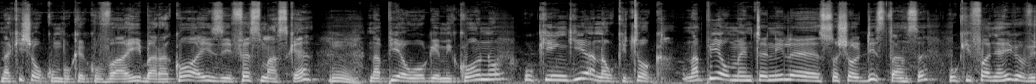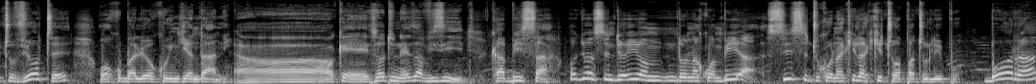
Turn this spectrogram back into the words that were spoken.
na kisha ukumbuke kuvaa hii barakoa hizi face mask eh? mm. na pia uoge mikono ukiingia na ukitoka, na pia umaintain ile social distance eh? Ukifanya hivyo vitu vyote wakubaliwa kuingia ndani Oh, okay. So tunaweza visit. kabisa. Unajua, si ndio? Hiyo ndo nakwambia, sisi tuko na kila kitu hapa tulipo, bora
